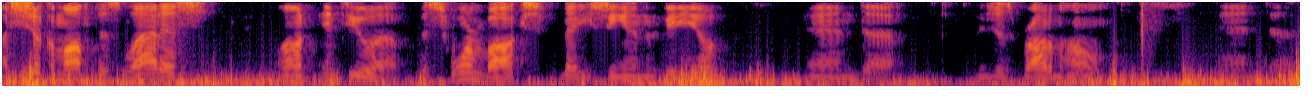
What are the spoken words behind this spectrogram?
I shook them off this lattice on into uh, the swarm box that you seen in the video, and uh, just brought them home. And uh,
